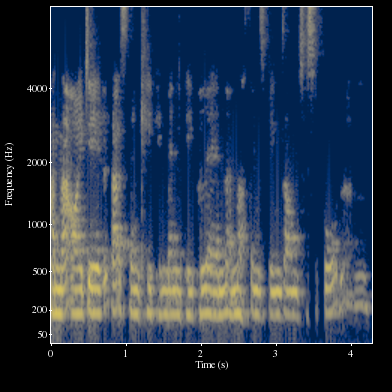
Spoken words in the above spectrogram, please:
and that idea that that's then keeping many people in and nothing's being done to support them.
